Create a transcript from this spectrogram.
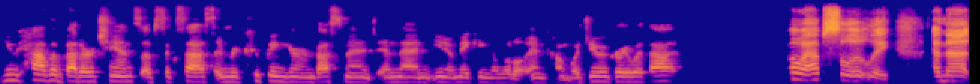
you have a better chance of success in recouping your investment and then you know making a little income would you agree with that oh absolutely and that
